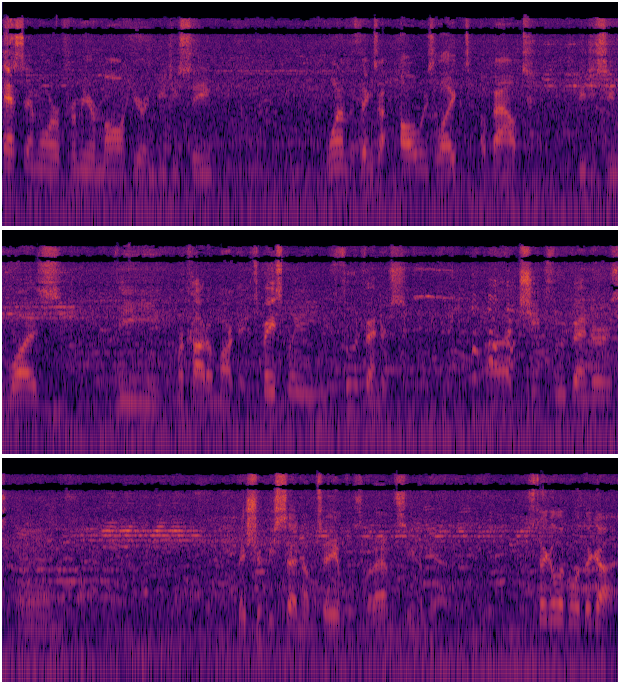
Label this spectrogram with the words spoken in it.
SM Aura Premier Mall here in BGC. One of the things I always liked about BGC was the Mercato Market. It's basically food vendors, uh, cheap food vendors, and they should be setting up tables, but I haven't seen them yet. Let's take a look at what they got.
